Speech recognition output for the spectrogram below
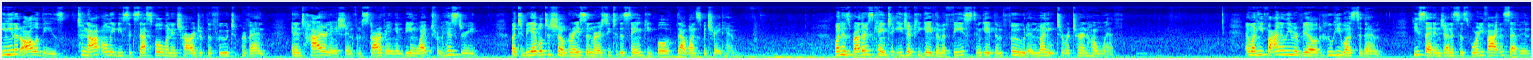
He needed all of these to not only be successful when in charge of the food to prevent an entire nation from starving and being wiped from history, but to be able to show grace and mercy to the same people that once betrayed him. When his brothers came to Egypt, he gave them a feast and gave them food and money to return home with. And when he finally revealed who he was to them, he said in Genesis 45 and 7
